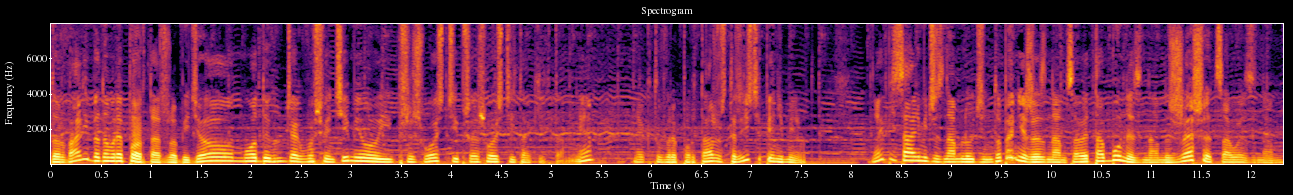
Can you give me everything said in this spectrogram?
dorwali, będą reportaż robić o młodych ludziach w Oświęcimiu i przyszłości, przeszłości takich tam, nie? Jak tu w reportażu, 45 minut. No i pisali mi, czy znam ludzi, no to pewnie, że znam, całe tabuny znam, rzesze całe znam,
